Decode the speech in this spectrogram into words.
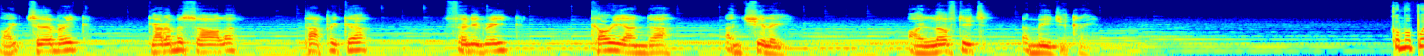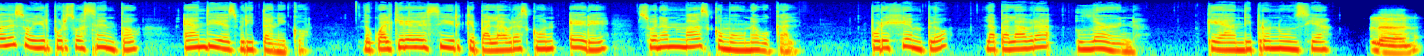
like turmeric, garam masala, paprika, fenugreek, coriander, and chili. I loved it immediately. Como puedes oír por su acento, Andy es británico, lo cual quiere decir que palabras con R suenan más como una vocal. Por ejemplo, la palabra learn, que Andy pronuncia Learn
